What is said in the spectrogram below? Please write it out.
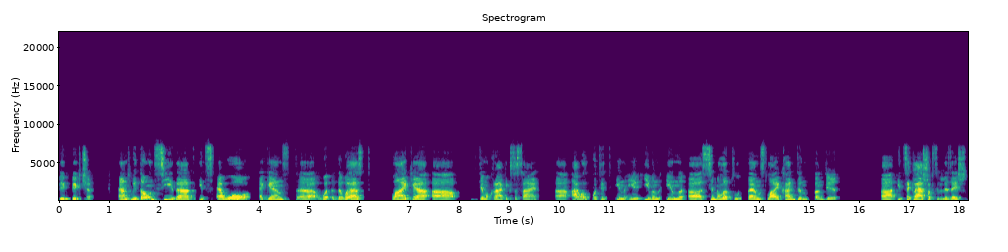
big picture, and we don't see that it's a war against uh, the West like a, democratic society. Uh, I will put it in, in even in uh, similar terms like Huntington did. it's a clash of civilization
